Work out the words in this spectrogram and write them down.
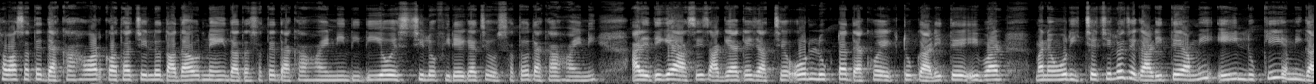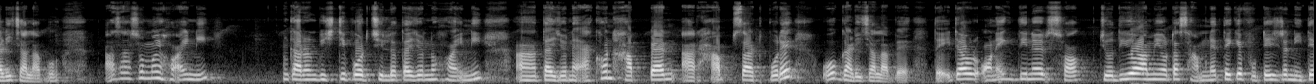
সবার সাথে দেখা হওয়ার কথা ছিল, দাদাও নেই, দাদার সাথে দেখা হয়নি, দিদিও এসেছিল, ফিরে গেছে, ওর সাথেও দেখা হয়নি। আর এদিকে আসিস আগে আগে যাচ্ছে, ওর লুকটা দেখো একটু গাড়িতে, এবার মানে ওর ইচ্ছে ছিল যে গাড়িতে আমি এই লুকেই আমি গাড়ি চালাবো। আসার সময় হয়নি। কারণ বৃষ্টি পড়ছিল, তাই জন্য হয়নি। তাই জন্য এখন হাফ প্যান্ট আর হাফ শার্ট পরে ও গাড়ি চালাবে। তো এটা ওর অনেক দিনের শখ। যদিও আমি ওটা সামনে থেকে ফুটেজটা নিতে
